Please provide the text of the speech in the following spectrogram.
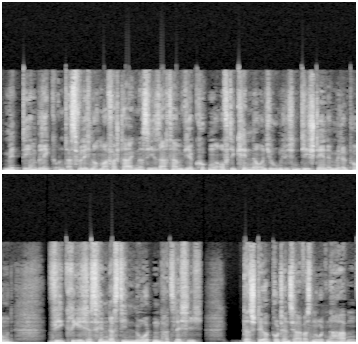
mit dem Blick, und das will ich noch mal verstärken, dass Sie gesagt haben, wir gucken auf die Kinder und Jugendlichen, die stehen im Mittelpunkt. Wie kriege ich es hin, dass die Noten tatsächlich das Störpotenzial, was Noten haben,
